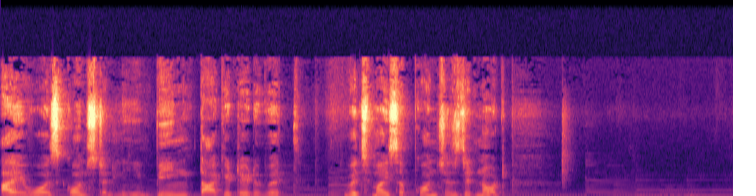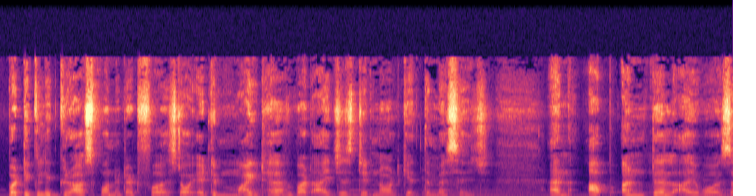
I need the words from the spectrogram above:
I was constantly being targeted with, which my subconscious did not particularly grasp on it at first, or it might have, but I just did not get the message. And up until I was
